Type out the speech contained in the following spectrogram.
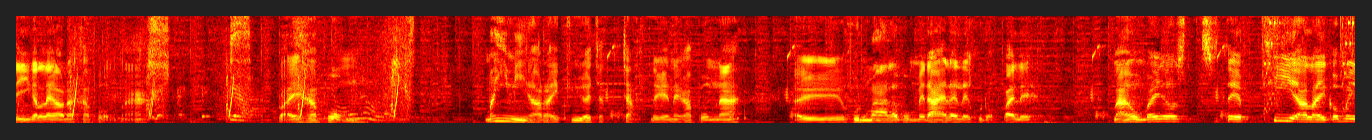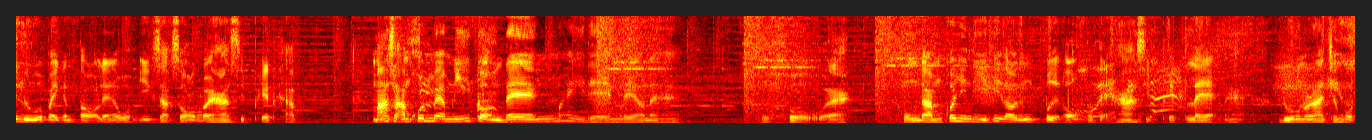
ตีกันแล้วนะครับผมนะอย่าไปครับผม ไม่มีอะไรเกลือจัดๆเลยนะครับผมนะ เออคุณมาแล้วผมไม่ได้อะไรเลยคุณออกไปเลย มาผมไปสเต็ปที่อะไรก็ไม่รู้ไปกันต่อเลยครับผมอีกสัก 250 เพชรครับ มาสามคนแบบนี้กล่องแดงไม่แดงแล้วนะฮะโอ้โหนะธงดำก็ยังดีที่เรายังเปิดออกตั้งแต่ 50 เพชรแรกนะฮะดวงเราน่าจะหมด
